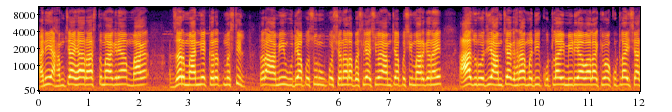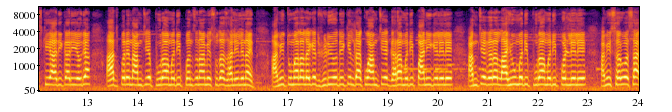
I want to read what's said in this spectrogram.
आणि आमच्या ह्या रास्त मागण्या मा जर मान्य करत नसतील तर आम्ही उद्यापासून उपोषणाला बसल्याशिवाय आमच्यापाशी मार्ग नाही. आज रोजी आमच्या घरामध्ये कुठलाही मीडियावाला किंवा कुठलाही शासकीय अधिकारी येऊ द्या. आजपर्यंत आमचे पुरामध्ये पंचनामेसुद्धा झालेले नाहीत. आम्ही तुम्हाला लगेच व्हिडिओ देखील दाखवू. आमचे घरामध्ये पाणी गेलेले आमचे घरं लाहीवमध्ये पुरामध्ये पडलेले. आम्ही सर्व सा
